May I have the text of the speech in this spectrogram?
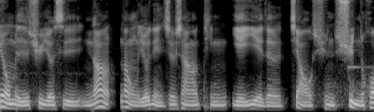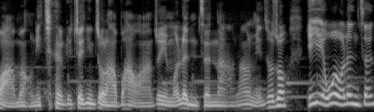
因为我每次去就是，你知道那种有点就像要听爷爷的教训训话嘛。你这你最近做的好不好啊？最近有没有认真啊？然后每次都说爷爷，我有认真，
